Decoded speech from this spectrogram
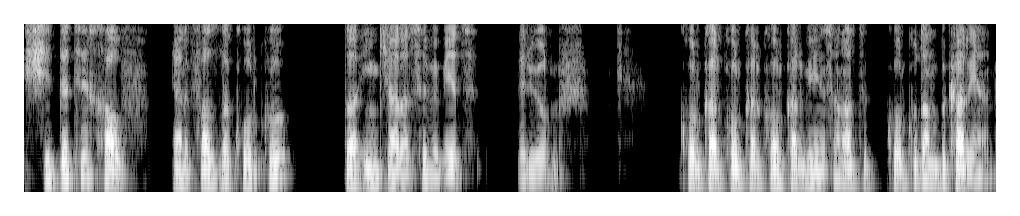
şiddeti havf. Yani fazla korku da inkara sebebiyet veriyormuş. Korkar korkar korkar bir insan artık korkudan bıkar yani.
